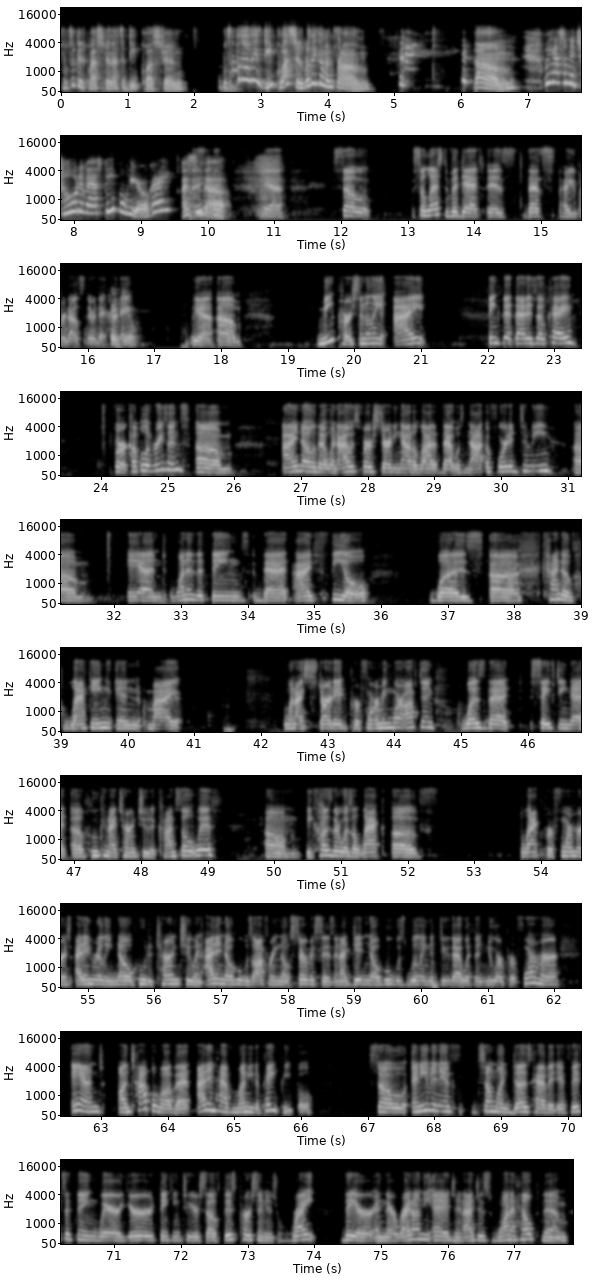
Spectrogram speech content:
That's a good question. That's a deep question. What's up with all these deep questions? Where are they coming from? um, we got some intuitive ass people here. Okay, I see that. yeah. So Celeste Vedette is that's how you pronounce their her Thank name. You. Yeah. Um, me personally, I think that that is okay for a couple of reasons. Um, I know that when I was first starting out, a lot of that was not afforded to me. Um, and one of the things that I feel was uh, kind of lacking in my when I started performing more often was that safety net of who can I turn to to consult with. Um, because there was a lack of black performers i didn't really know who to turn to and i didn't know who was offering those services and i didn't know who was willing to do that with a newer performer. And on top of all that i didn't have money to pay people. So and even if someone does have it if it's a thing where you're thinking to yourself this person is right there and they're right on the edge and i just want to help them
